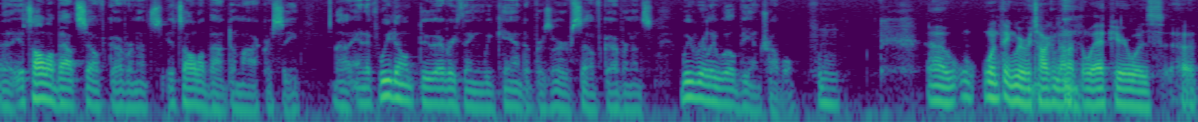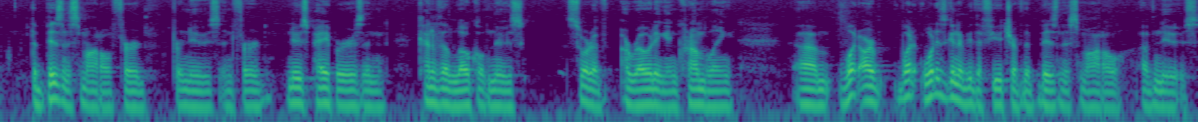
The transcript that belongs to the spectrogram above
uh, it's all about self-governance. It's all about democracy. Uh, and if we don't do everything we can to preserve self-governance, we really will be in trouble. Mm-hmm. Uh, one thing we were talking about on the way up here was uh, the business model for, for news and for newspapers and kind of the local news sort of eroding and crumbling. Um, what, are, what, what is going to be the future of the business model of news?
